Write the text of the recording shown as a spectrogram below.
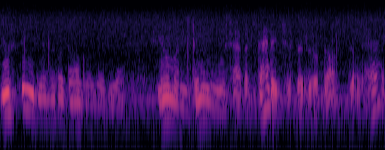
You see, dear little dog, Olivia, human beings have advantages that little dogs don't have.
